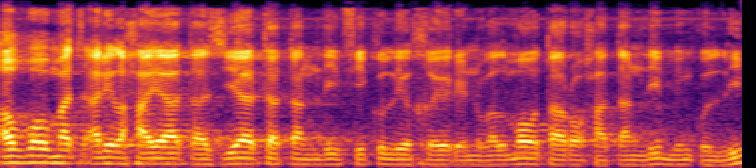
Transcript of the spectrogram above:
Allahumma ja'alil hayata ziyadatan li fi kulli khairin wal mauta li min kulli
